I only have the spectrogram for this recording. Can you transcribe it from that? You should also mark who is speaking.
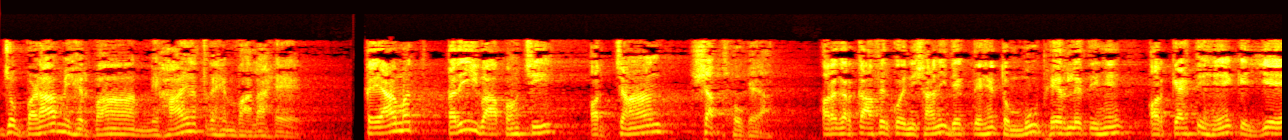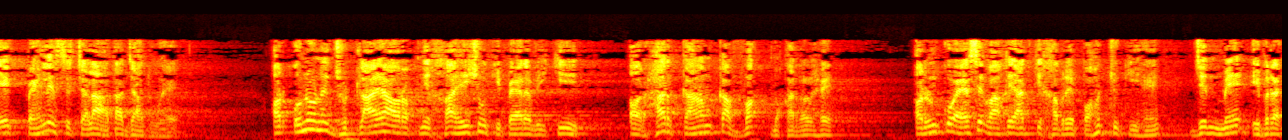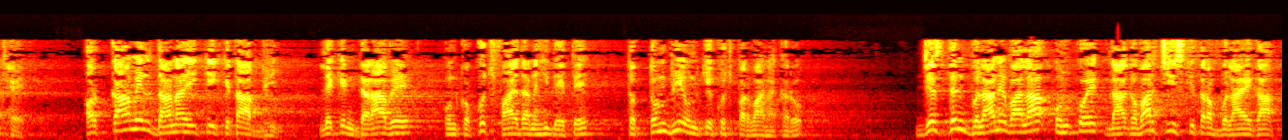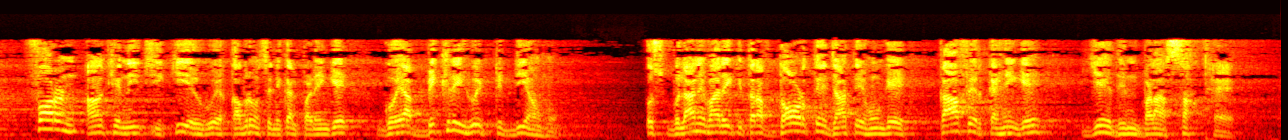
Speaker 1: جو بڑا مہربان، نہایت رحم والا ہے۔ قیامت قریب آ پہنچی اور چاند شق ہو گیا۔ اور اگر کافر کوئی نشانی دیکھتے ہیں تو منہ پھیر لیتے ہیں اور کہتے ہیں کہ یہ ایک پہلے سے چلا آتا جادو ہے۔ اور انہوں نے جھٹلایا اور اپنی خواہشوں کی پیروی کی اور ہر کام کا وقت مقرر ہے۔ اور ان کو ایسے واقعات کی خبریں پہنچ چکی ہیں جن میں عبرت ہے۔ اور کامل دانائی کی کتاب بھی۔ لیکن ڈراوے ان کو کچھ فائدہ نہیں دیتے، تو تم بھی ان کی کچھ پرواہ نہ کرو۔ جس دن بلانے والا ان کو ایک ناگوار چیز کی طرف بلائے گا، فوراً آنکھیں نیچی کیے ہوئے قبروں سے نکل پڑیں گے، گویا بکھری ہوئی ٹڈیاں ہوں۔ اس بلانے والے کی طرف دوڑتے جاتے ہوں گے، کافر کہیں گے، یہ دن بڑا سخت ہے۔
